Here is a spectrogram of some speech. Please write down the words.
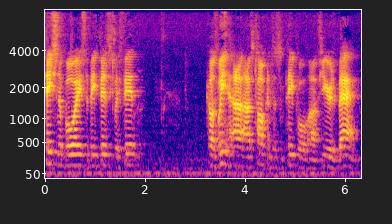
teaching the boys to be physically fit. Because we, I, I was talking to some people uh, a few years back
